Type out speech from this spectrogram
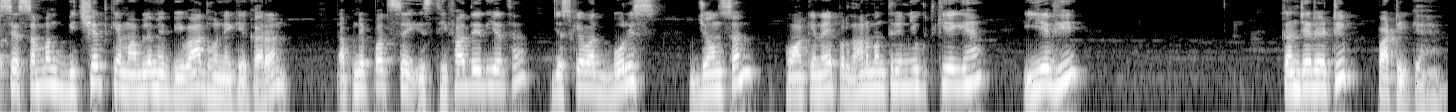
से संबंध विच्छेद के मामले में विवाद होने के कारण अपने पद से इस्तीफा दे दिया था, जिसके बाद बोरिस जॉनसन वहाँ के नए प्रधानमंत्री नियुक्त किए गए हैं। ये भी कंजर्वेटिव पार्टी के हैं।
